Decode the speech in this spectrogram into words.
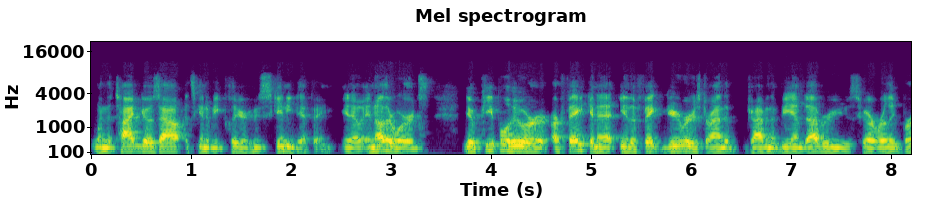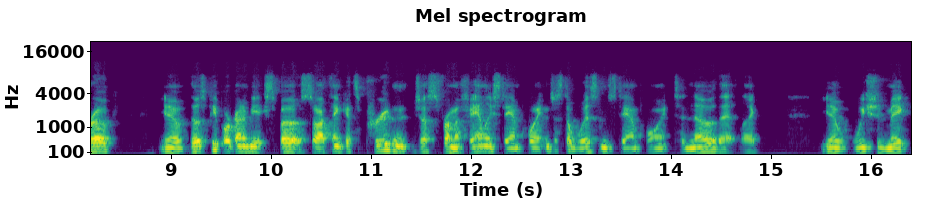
when the tide goes out, it's going to be clear who's skinny dipping. You know, in other words, you know, people who are, are faking it, you know, the fake gurus driving the driving the BMWs who are really broke. you know those people are going to be exposed so i think it's prudent just from a family standpoint and just a wisdom standpoint to know that like you know we should make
